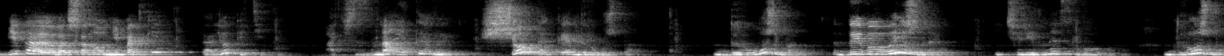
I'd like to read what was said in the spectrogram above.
Вітаю вас, шановні батьки та любі діти. А чи знаєте ви, що таке дружба? Дружба дивовижне і чарівне слово. Дружба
